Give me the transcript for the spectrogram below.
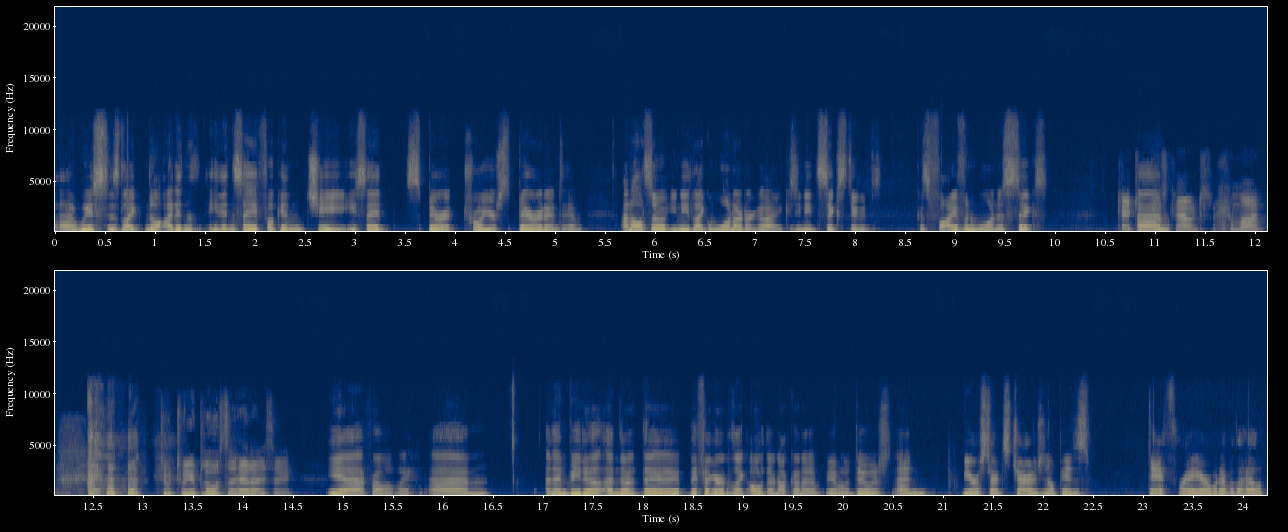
uh, Whis is like, no, I didn't. He didn't say fucking Chi. He said spirit. Throw your spirit into him. And also, you need like one other guy because you need six dudes because five and one is six. Can't you Um, guys count? Come on. too, too many blows to the head, I see. Yeah, probably. Um, and then Videl, and they they they figured like, oh, they're not going to be able to do it, and Beer starts charging up his death ray or whatever the hell.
